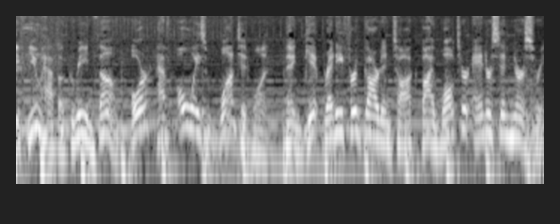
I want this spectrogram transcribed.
If you have a green thumb or have always wanted one, then get ready for Garden Talk by Walter Andersen Nursery,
